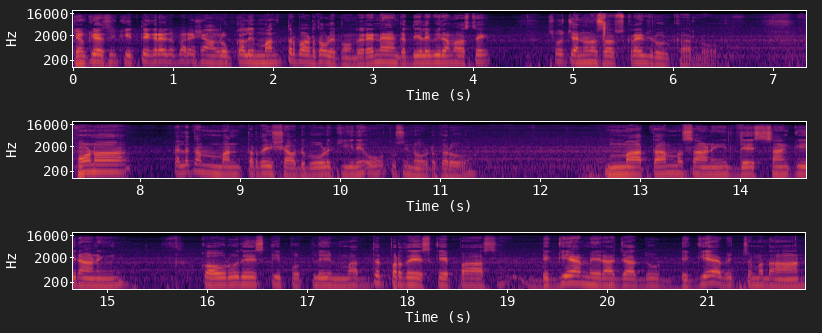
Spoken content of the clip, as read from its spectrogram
ਕਿਉਂਕਿ ਅਸੀਂ ਕੀਤੇ ਕਰੇ ਤੋਂ ਪਰੇਸ਼ਾਨ ਲੋਕਾਂ ਲਈ ਮੰਤਰ ਪਾਠ ਥੋੜੇ ਪਾਉਂਦੇ ਰਹਿੰਦੇ ਆ ਗੱਦੀ ਵਾਲੇ ਵੀਰਾਂ ਵਾਸਤੇ। ਸੋ ਚੈਨਲ ਨੂੰ ਸਬਸਕ੍ਰਾਈਬ ਜ਼ਰੂਰ ਕਰ ਲਓ। ਹੁਣ ਪਹਿਲਾਂ ਤਾਂ ਮੰਤਰ ਦੇ ਸ਼ਬਦ ਬੋਲ ਕੀ ਨੇ ਉਹ ਤੁਸੀਂ ਨੋਟ ਕਰੋ। ਮਾਤਾ ਮਸਾਣੀ, ਦੇਸਾਂ ਕੀ ਰਾਣੀ ਕੌਰੂ ਦੇਸ਼ ਕੀ ਪੁਤਲੀ ਮੱਧ ਪ੍ਰਦੇਸ਼ ਕੇ ਪਾਸ ਡਿੱਗਿਆ ਮੇਰਾ ਜਾਦੂ, ਡਿੱਗਿਆ ਵਿੱਚ ਮੈਦਾਨ।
